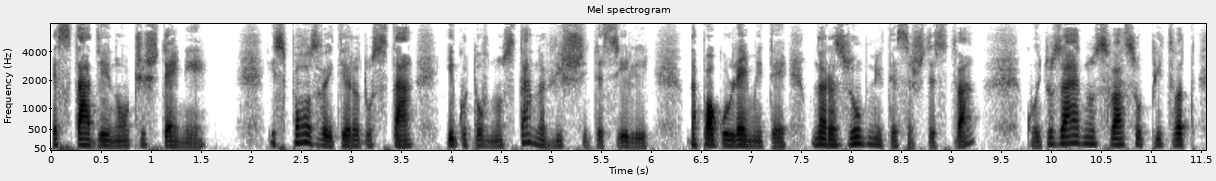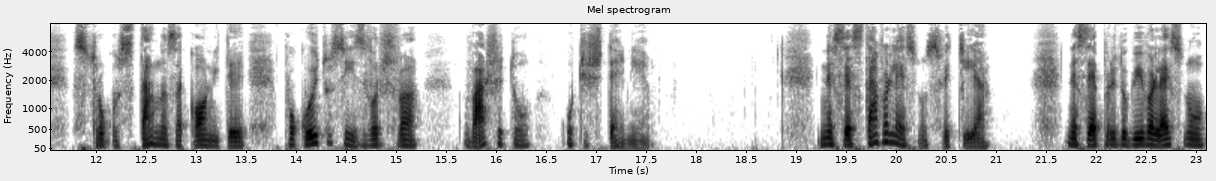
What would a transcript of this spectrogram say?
е стадия на очищение. Използвайте радостта и готовността на висшите сили, на по-големите, на разумните същества, които заедно с вас опитват строгостта на законите, по които се извършва вашето очищение. Не се става лесно светия. Не се придобива лесно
